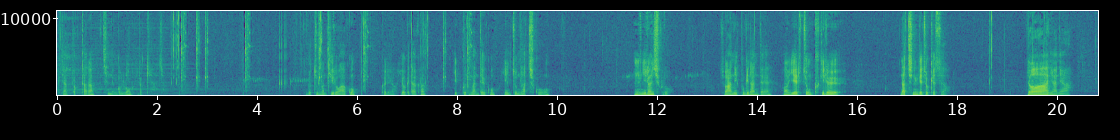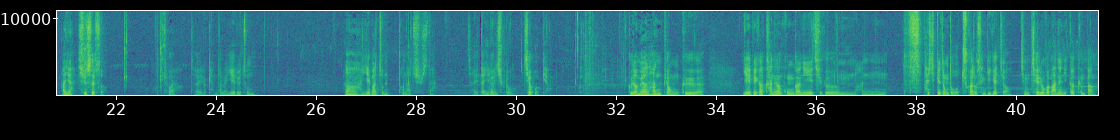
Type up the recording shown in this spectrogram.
그냥 벽 달아 짓는 걸로 이렇게 이것 좀만 뒤로 하고 그래요. 여기다가 입구를 만들고 얘는 좀 낮추고 음 이런 식으로 좀 안 이쁘긴 한데 어, 얘를 좀 크기를 낮추는 게 좋겠어요. 어 아니야 아니야 아니야 실수했어. 좋아요. 자 이렇게 한 다음에 얘를 좀 아, 얘만 좀 더 낮춥시다. 자 일단 이런 식으로 지어볼게요. 그러면 한 병 그 예배가 가능한 공간이 지금 한 80개 정도 추가로 생기겠죠. 지금 재료가 많으니까 금방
